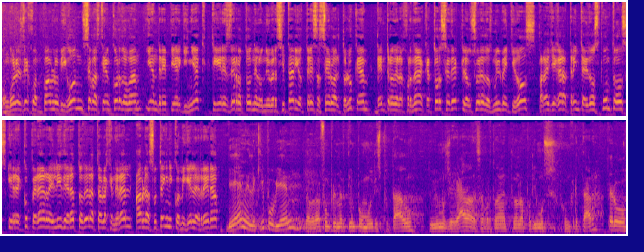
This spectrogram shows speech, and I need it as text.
Con goles de Juan Pablo Vigón, Sebastián Córdoba y André Pierre Guignac, Tigres derrotó en el Universitario 3 a 0 al Toluca dentro de la jornada 14 de Clausura 2022 para llegar a 32 puntos y recuperar el liderato de la tabla general. Habla su técnico Miguel Herrera. Bien, el equipo bien. La verdad fue un primer tiempo muy disputado. Tuvimos llegada, desafortunadamente no la pudimos concretar, pero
